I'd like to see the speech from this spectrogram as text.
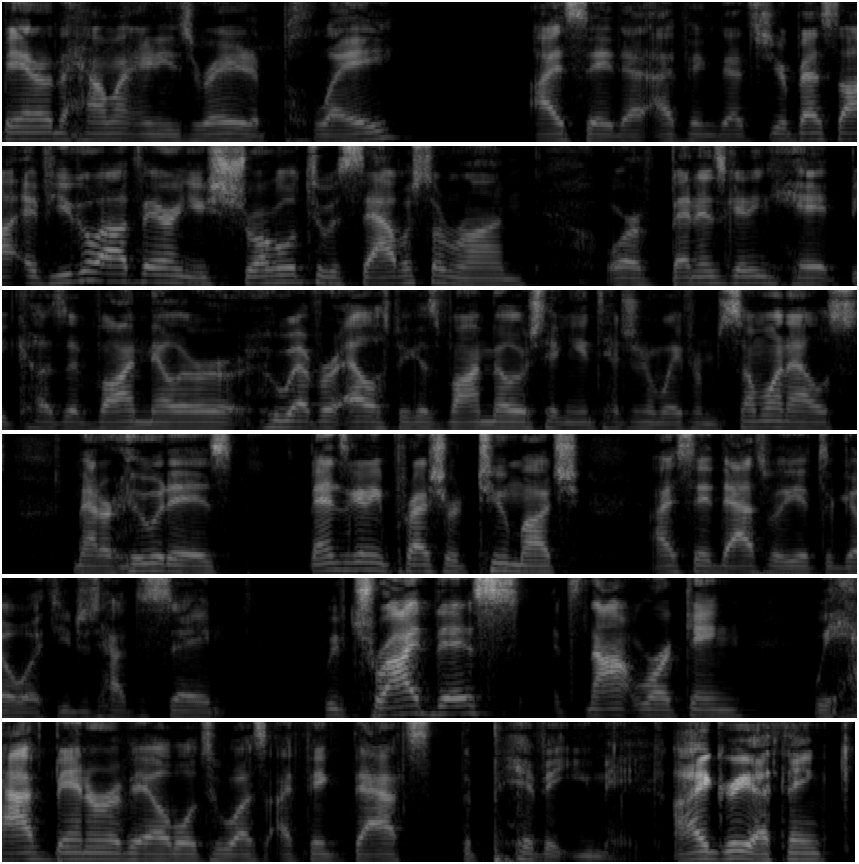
Banner the helmet and he's ready to play, I say that I think that's your best. op- If you go out there and you struggle to establish the run, or if Ben is getting hit because of Von Miller or whoever else, because Von Miller is taking attention away from someone else, no matter who it is, Ben's getting pressured too much. I say that's what you have to go with. You just have to say, we've tried this, it's not working. We have Banner available to us. I think that's the pivot you make. I agree. I think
